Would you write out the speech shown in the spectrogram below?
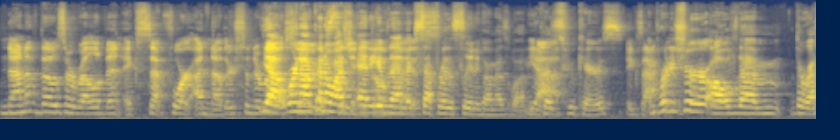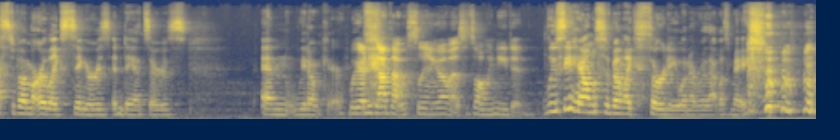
None of those are relevant except for another Cinderella. Story. Yeah, we're not going to watch Selena any of them except for the Selena Gomez one. Yeah. Because who cares? Exactly. I'm pretty sure all of them, the rest of them, are like singers and dancers. And we don't care. we already got that with Selena Gomez. That's all we needed. Lucy Hale must have been like 30 whenever that was made.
